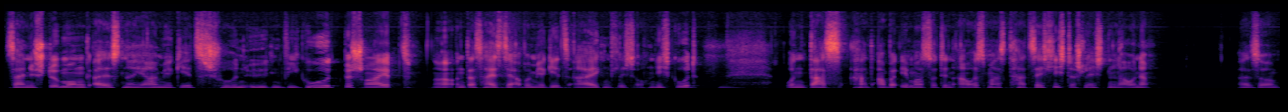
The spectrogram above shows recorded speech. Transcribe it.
seine Stimmung als, naja, mir geht es schon irgendwie gut beschreibt. Na, und das heißt ja, aber mir geht es eigentlich auch nicht gut. Mhm. Und das hat aber immer so den Ausmaß tatsächlich der schlechten Laune. Also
